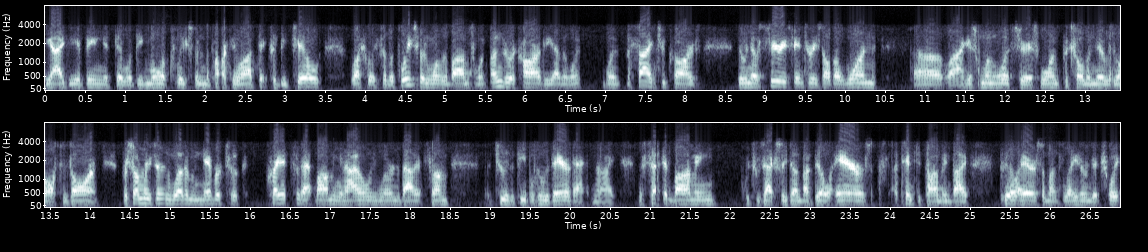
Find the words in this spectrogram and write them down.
The idea being that there would be more policemen in the parking lot that could be killed. Luckily for the policemen, one of the bombs went under a car, the other went, went beside two cars. There were no serious injuries, although one, uh, well, I guess one was serious. One patrolman nearly lost his arm. For some reason, Weatherman never took credit for that bombing, and I only learned about it from two of the people who were there that night. The second bombing, which was actually done by Bill Ayers, attempted bombing by Bill Ayers a month later in Detroit,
